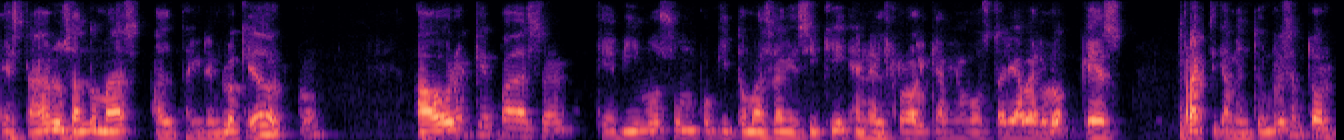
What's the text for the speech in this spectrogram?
estaban usando más al Tyrant bloqueador. Ahora, ¿qué pasa? Que vimos un poquito más a Gesicki en el rol que a mí me gustaría verlo, que es prácticamente un receptor,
